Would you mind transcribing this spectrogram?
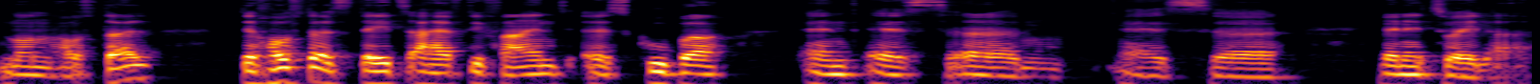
non hostile. The hostile states I have defined as Cuba and as, um, as uh, Venezuela.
